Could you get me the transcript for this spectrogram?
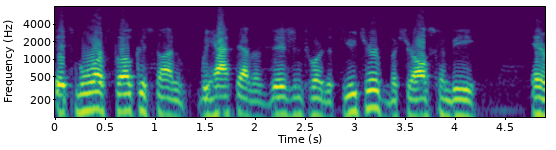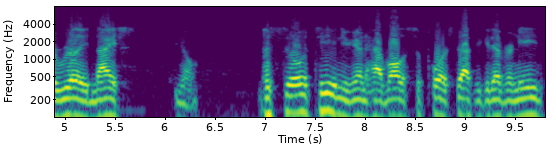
it's more focused on we have to have a vision toward the future, but you're also going to be in a really nice, you know, facility and you're going to have all the support staff you could ever need.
